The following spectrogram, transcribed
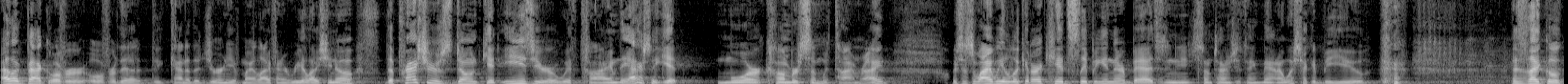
I look back over, over the, the kind of the journey of my life and I realize, you know, the pressures don't get easier with time. They actually get more cumbersome with time, right? Which is why we look at our kids sleeping in their beds and you, sometimes you think, man, I wish I could be you. it's like, go,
